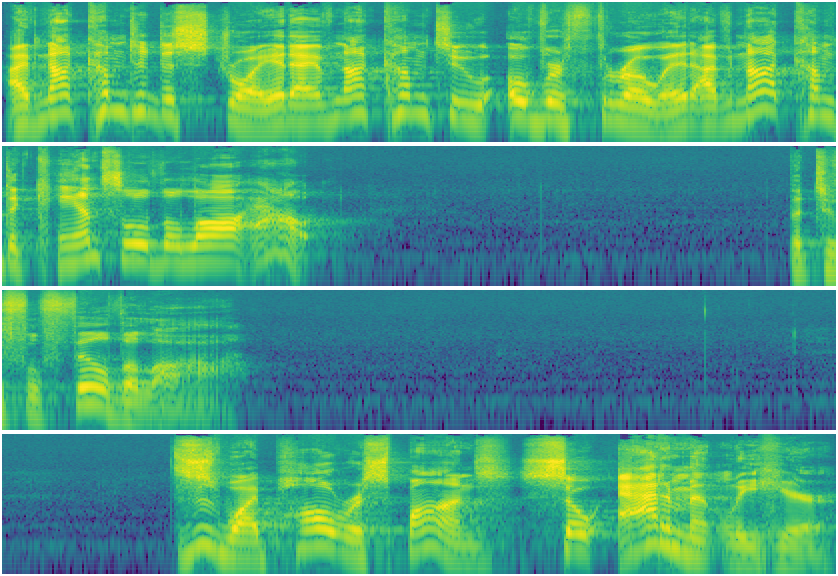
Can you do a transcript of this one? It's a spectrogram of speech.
I have not come to destroy it. I have not come to overthrow it. I've not come to cancel the law out, but to fulfill the law. This is why Paul responds so adamantly here.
